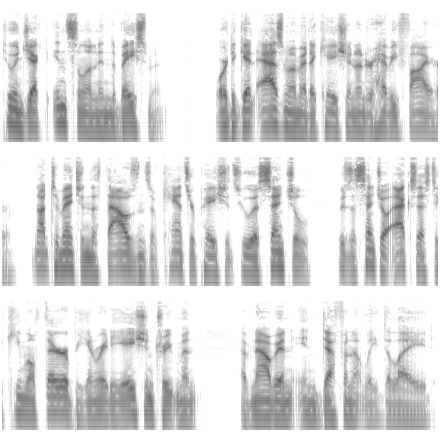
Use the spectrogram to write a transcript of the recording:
to inject insulin in the basement or to get asthma medication under heavy fire, not to mention the thousands of cancer patients who essential, whose essential access to chemotherapy and radiation treatment have now been indefinitely delayed.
